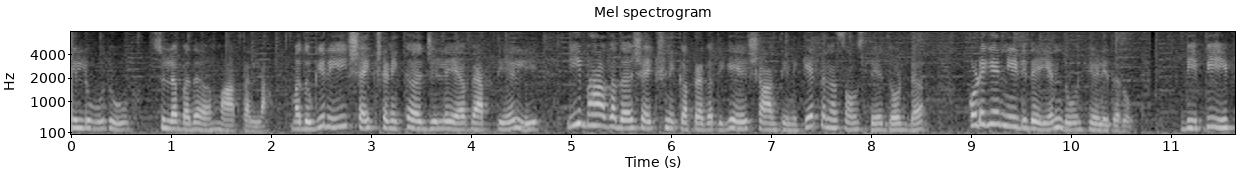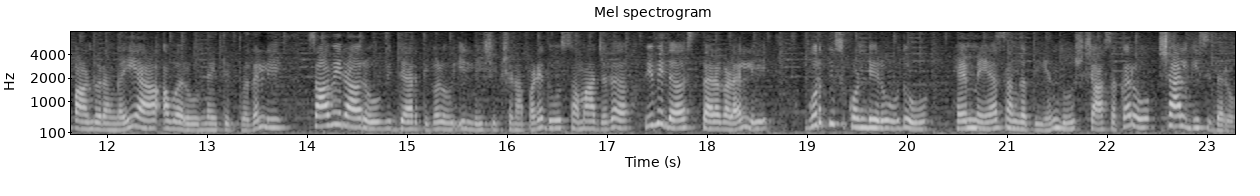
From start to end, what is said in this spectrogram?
ನಿಲ್ಲುವುದು ಸುಲಭದ ಮಾತಲ್ಲ. ಮಧುಗಿರಿ ಶೈಕ್ಷಣಿಕ ಜಿಲ್ಲೆಯ ವ್ಯಾಪ್ತಿಯಲ್ಲಿ ಈ ಭಾಗದ ಶೈಕ್ಷಣಿಕ ಪ್ರಗತಿಗೆ ಶಾಂತಿನಿಕೇತನ ಸಂಸ್ಥೆ ದೊಡ್ಡ ಕೊಡುಗೆ ನೀಡಿದೆ ಎಂದು ಹೇಳಿದರು. ಬಿಪಿ ಪಾಂಡುರಂಗಯ್ಯ ಅವರು ನೇತೃತ್ವದಲ್ಲಿ ಸಾವಿರಾರು ವಿದ್ಯಾರ್ಥಿಗಳು ಇಲ್ಲಿ ಶಿಕ್ಷಣ ಪಡೆದು ಸಮಾಜದ ವಿವಿಧ ಸ್ತರಗಳಲ್ಲಿ ಗುರುತಿಸಿಕೊಂಡಿರುವುದು ಹೆಮ್ಮೆಯ ಸಂಗತಿ ಎಂದು ಶಾಸಕರು ಶಾಲ್ಗಿಸಿದರು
